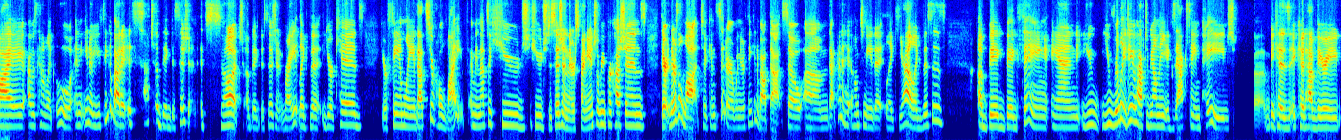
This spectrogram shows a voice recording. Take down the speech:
I I was kind of like, oh, and you know, you think about it, it's such a big decision. It's such a big decision, right? Like the your kids, your family, that's your whole life. I mean, that's a huge, huge decision. There's financial repercussions. There, there's a lot to consider when you're thinking about that. So um, that kind of hit home to me that, like, yeah, like this is a big, big thing, and you you really do have to be on the exact same page uh, because it could have very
